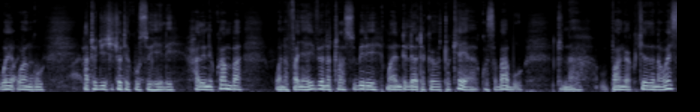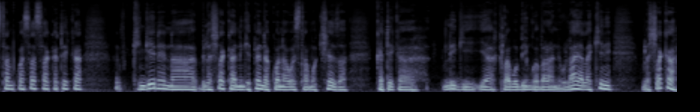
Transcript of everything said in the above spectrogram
wangu, hatujui chochote kuhusu hili. Hali ni kwamba wanafanya hivyo na tunasubiri maendeleo yatakayotokea, kwa sababu tunapanga kucheza na West kwa sasa katika kingine, na bila shaka ningependa kuona West Ham wakicheza katika ligi ya klabu bingwa barani Ulaya, lakini bila shaka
